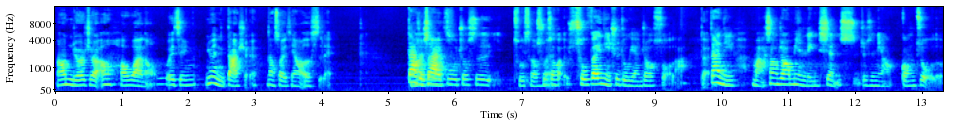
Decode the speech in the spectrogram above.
然后你就会觉得，哦，好晚哦，我已经，因为你大学那时候已经要二十嘞，大学下一步就是出社会，出社会，除非你去读研究所啦。对但你马上就要面临现实，就是你要工作了。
